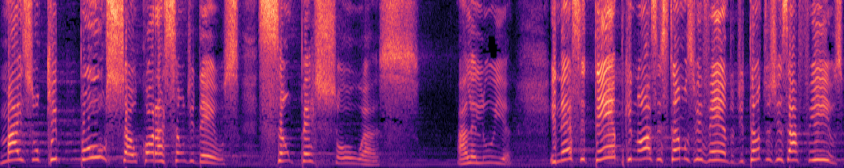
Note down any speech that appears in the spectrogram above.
mas o que pulsa o coração de Deus são pessoas. Aleluia. E nesse tempo que nós estamos vivendo, de tantos desafios,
